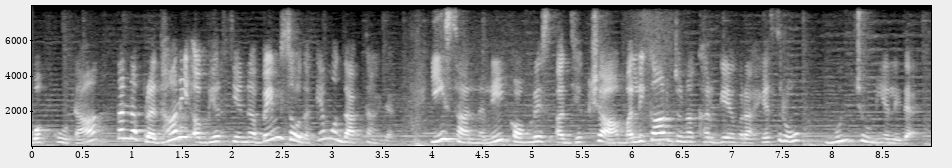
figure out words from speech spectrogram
ಒಕ್ಕೂಟ ತನ್ನ ಪ್ರಧಾನಿ ಅಭ್ಯರ್ಥಿಯನ್ನ ಬೆಂಬಿಸೋದಕ್ಕೆ ಮುಂದಾಗ್ತಾ ಇದೆ. ಈ ಸಾಲಿನಲ್ಲಿ ಕಾಂಗ್ರೆಸ್ ಅಧ್ಯಕ್ಷ ಮಲ್ಲಿಕಾರ್ಜುನ ಖರ್ಗೆ ಅವರ ಹೆಸರು ಮುಂಚೂಣಿಯಲ್ಲಿದೆ.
